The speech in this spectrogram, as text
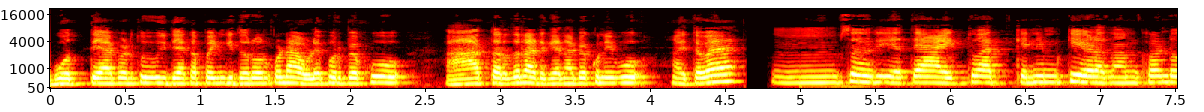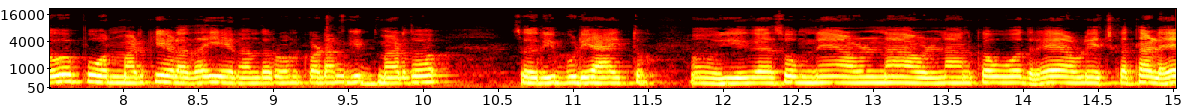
ಗೊತ್ತೇ ಆಗ್ಬಿಡ್ತು. ಇದ್ಯಾಕಪ್ಪ ಹಿಂಗಿದ್ರು ಅಂದ್ಕೊಂಡು ಅವಳೇ ಬರಬೇಕು. ಆ ಥರದಲ್ಲಿ ಅಡ್ಗೆನ ಆಗಬೇಕು ನೀವು. ಆಯ್ತವ? ಹ್ಞೂ ಸರಿ ಅತ್ತೆ, ಆಯಿತು. ಅದಕ್ಕೆ ನಿಮ್ಗೆ ಕೇಳೋದ ಅನ್ಕೊಂಡು ಫೋನ್ ಮಾಡಿ ಕೇಳೋದ. ಏನಂದರು ಅನ್ಕೊಂಡು, ಹಂಗೆ ಇದು ಮಾಡ್ದು. ಸರಿ ಬಿಡಿ, ಆಯಿತು. ಈಗ ಸುಮ್ಮನೆ ಅವಳನ್ನ ಅವಳನ್ನ ಅನ್ಕೊ ಹೋದ್ರೆ ಅವಳು ಹೆಚ್ಕೊತಾಳೆ.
